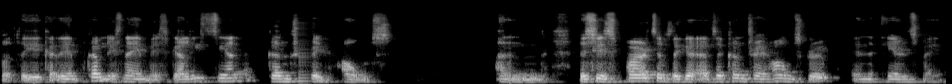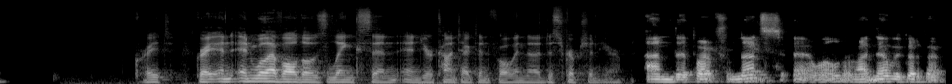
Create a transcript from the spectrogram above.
But the, the company's name is Galician Country Homes. And this is part of the, of the Country Homes group in, here in Spain. Great. Great, and and we'll have all those links and and your contact info in the description here. And apart from that, uh, well, right now we've got about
